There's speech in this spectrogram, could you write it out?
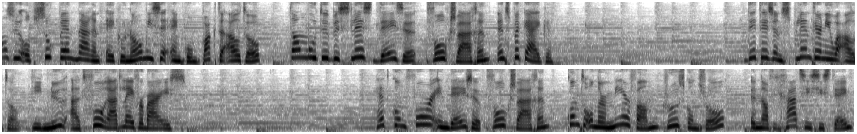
Als u op zoek bent naar een economische en compacte auto, dan moet u beslist deze Volkswagen eens bekijken. Dit is een splinternieuwe auto die nu uit voorraad leverbaar is. Het comfort in deze Volkswagen komt onder meer van cruise control, een navigatiesysteem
